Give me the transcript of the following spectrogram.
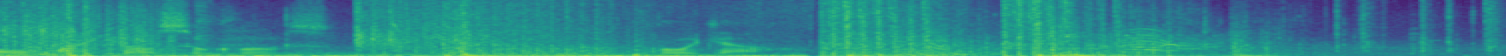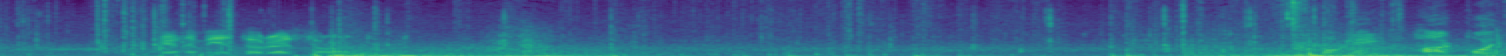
oh my, that was so close. Holy cow. Enemy at the restaurant. Okay, hard point.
